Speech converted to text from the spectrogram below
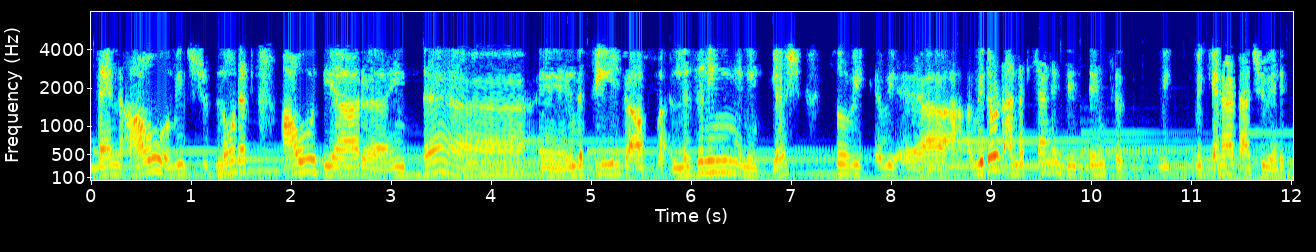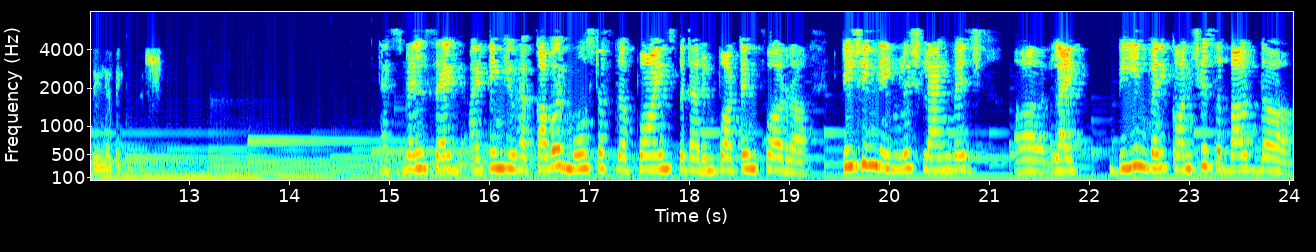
Then how we should know that how they are uh, in the uh, in the field of listening in English. So we, we uh, without understanding these things, we, we cannot achieve anything in English. That's well said. I think you have covered most of the points that are important for uh, teaching the English language, uh, like being very conscious about the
